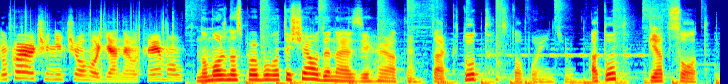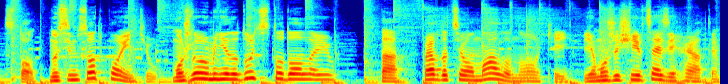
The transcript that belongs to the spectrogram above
Ну коротше, нічого я не отримав. Ну можна спробувати ще один раз зіграти. Так, тут 100 поінтів. А тут 500 100. Ну 700 поінтів. Можливо, мені дадуть 100 доларів. Та, правда, цього мало, ну окей. Я можу ще й в це зіграти.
